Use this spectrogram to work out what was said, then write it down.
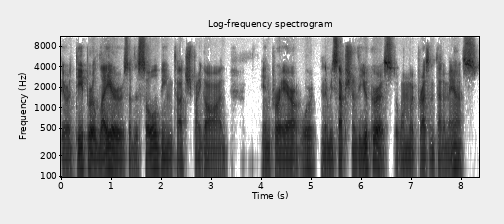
there are deeper layers of the soul being touched by God in prayer or in the reception of the Eucharist or when we're present at a Mass.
